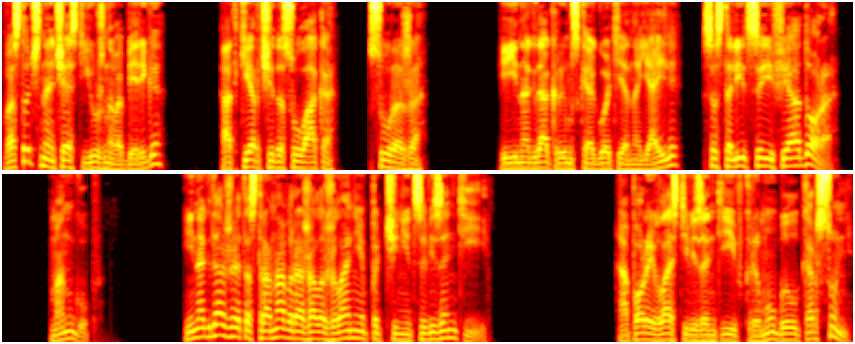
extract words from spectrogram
восточная часть южного берега, от Керчи до Сулака, Суража, и иногда Крымская Готия на Яйле со столицей Феодора, Мангуб. Иногда же эта страна выражала желание подчиниться Византии. Опорой власти Византии в Крыму был Корсунь,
